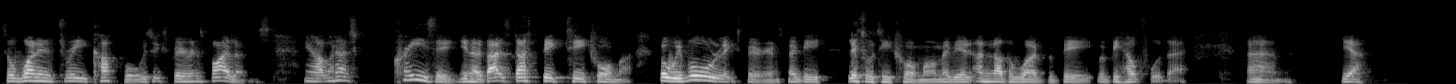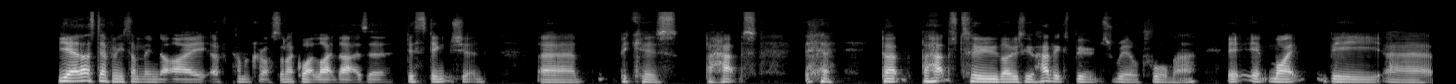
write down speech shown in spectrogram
So one in three couples experience violence. You're like, well, that's crazy. You know, that's that's big T trauma. But we've all experienced maybe little T trauma, or maybe another word would be would be helpful there. Um, yeah. Yeah, that's definitely something that I have come across, and I quite like that as a distinction, uh, because perhaps, perhaps to those who have experienced real trauma, it, it might be uh,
